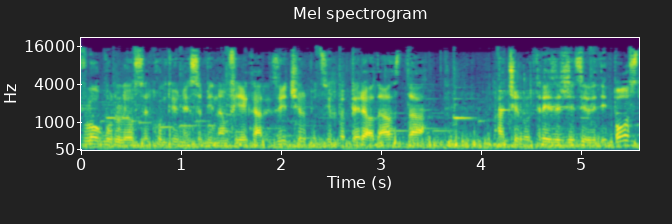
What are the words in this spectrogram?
vlogurile o să continue să vină în fiecare zi, cel puțin pe perioada asta a celor 30 de zile de post.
